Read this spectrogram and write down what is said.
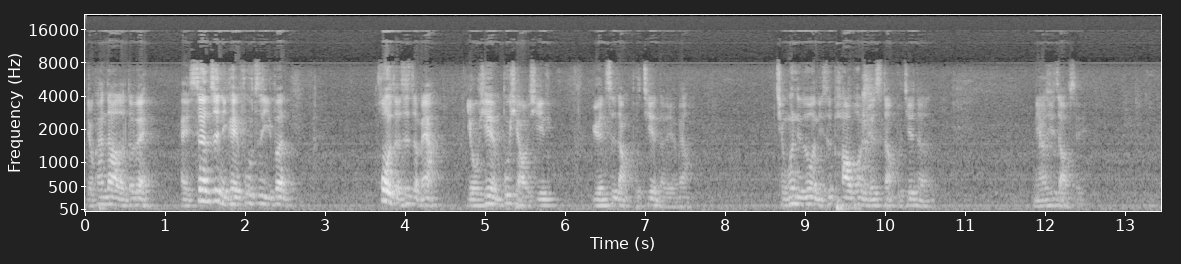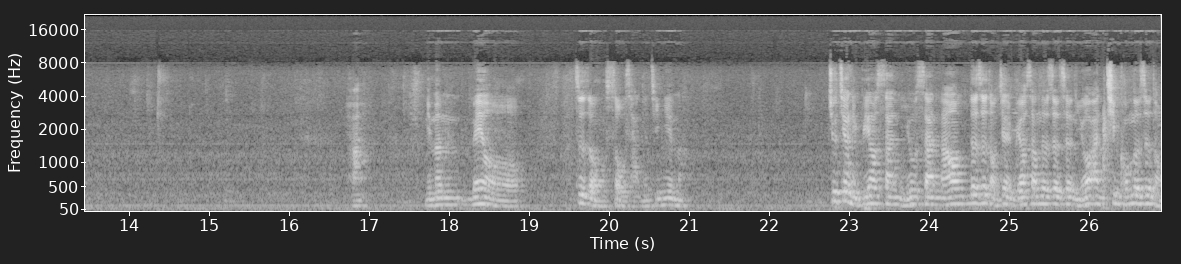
有看到的，对不对？哎，甚至你可以复制一份，或者是怎么样？有些人不小心原始档不见了，有没有？请问你，如果你是 PowerPoint 原始档不见了，你要去找谁？啊？你们没有这种手残的经验吗？就叫你不要删，你又删，然后垃圾桶叫你不要上垃圾车，你又按清空垃圾桶。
